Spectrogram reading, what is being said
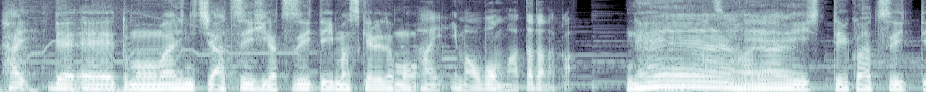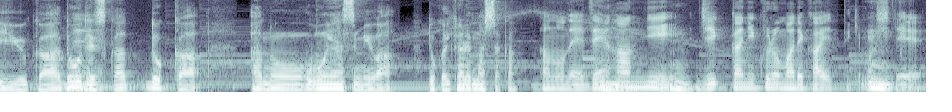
はい、で、えー、っともう毎日暑い日が続いていますけれども、はい、今お盆真っ只中。ねえ、うん、ね。早いっていうか暑いっていうかどうですか、ね、どっかあのお盆休みはどっか行かれましたか？あのね前半うんに実家に車で帰ってきまして、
